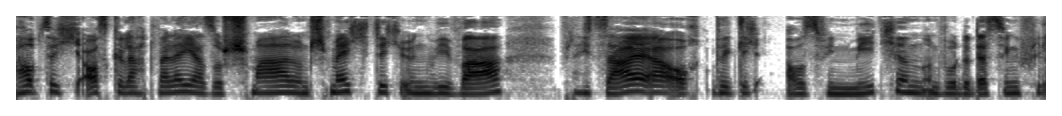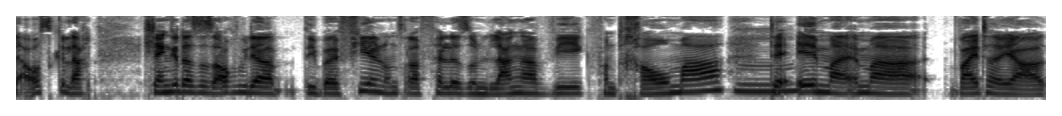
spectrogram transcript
hauptsächlich ausgelacht, weil er ja so schmal und schmächtig irgendwie war. Vielleicht sah er auch wirklich aus wie ein Mädchen und wurde deswegen viel ausgelacht. Ich denke, das ist auch wieder, wie bei vielen unserer Fälle, so ein langer Weg von Trauma, der immer, immer weiter ja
